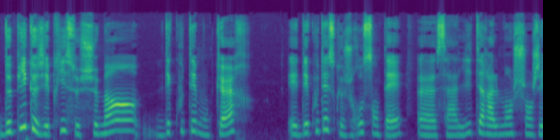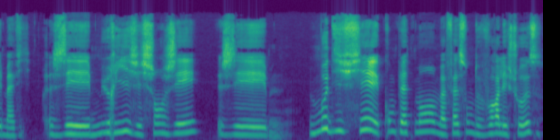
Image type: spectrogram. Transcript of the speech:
Depuis que j'ai pris ce chemin d'écouter mon cœur et d'écouter ce que je ressentais, euh, ça a littéralement changé ma vie. J'ai mûri, j'ai changé, j'ai modifié complètement ma façon de voir les choses.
